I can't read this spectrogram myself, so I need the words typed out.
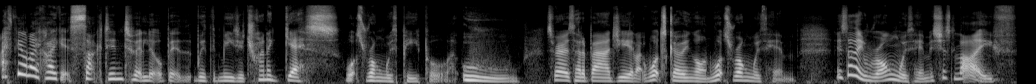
I feel like I get sucked into it a little bit with the media, trying to guess what's wrong with people. Like, ooh, Zverev's had a bad year. Like, what's going on? What's wrong with him? There's nothing wrong with him. It's just life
